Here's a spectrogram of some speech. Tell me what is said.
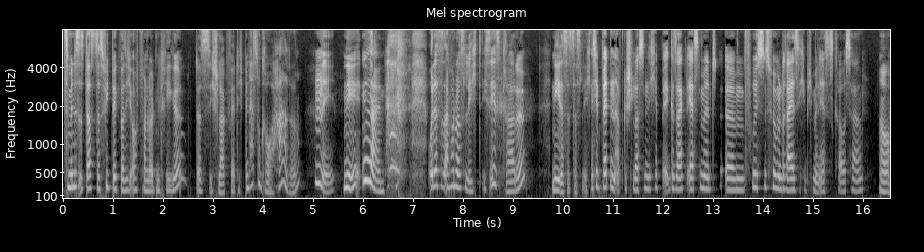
zumindest ist das das Feedback, was ich oft von Leuten kriege, dass ich schlagfertig bin. Hast du graue Haare? nee. Nee, nein. Oder ist es einfach nur das Licht? Ich sehe es gerade. Nee, das ist das Licht. Ich habe Wetten abgeschlossen. Ich habe gesagt, erst mit ähm, frühestens 35 habe ich mein erstes graues Haar. Oh,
